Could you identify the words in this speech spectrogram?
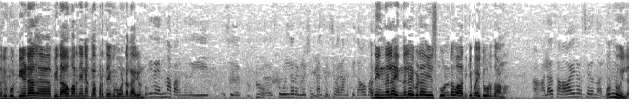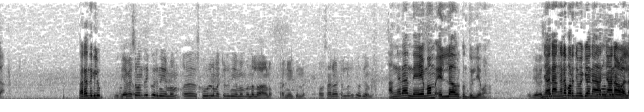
ഒരു കുട്ടിയുടെ പിതാവ് പറഞ്ഞതിനൊക്കെ അപ്പുറത്തേക്ക് പോകേണ്ട കാര്യമുണ്ടോ? ഇത് എന്നാ പറഞ്ഞത്? ഈ സ്കൂളിന്റെ റെഗുലേഷൻസ് അനുസരിച്ച് വരാന്ന് പിതാവ് അത് ഇന്നലെ ഇന്നലെ ഇവിടെ ഈ സ്കൂളിന്റെ വാദിക്ക് ബൈറ്റ് കൊടുത്തതാണ്? ആ, അല്ലാതെ സമവായ ചർച്ചയൊന്നും ഒന്നുമില്ല. വേറെ എന്തെങ്കിലും വിദ്യാഭ്യാസ മന്ത്രിക്ക് ഒരു നിയമം സ്കൂളിന് മറ്റൊരു നിയമം എന്നുള്ളതാണോ പറഞ്ഞു വയ്ക്കുന്നത് അവസാനമായിട്ടുള്ളൊരു ചോദ്യമാണ്. അങ്ങനെ നിയമം എല്ലാവർക്കും തുല്യമാണ്. ഞാൻ അങ്ങനെ പറഞ്ഞു വെക്കാൻ ഞാൻ- ആളല്ല.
